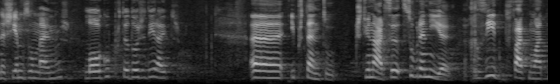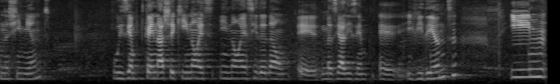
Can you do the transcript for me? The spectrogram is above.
Nascemos humanos, logo portadores de direitos. Uh, e, portanto, questionar se a soberania reside de facto no ato de nascimento. O exemplo de quem nasce aqui e não é, e não é cidadão é demasiado exemplo, é evidente. E,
